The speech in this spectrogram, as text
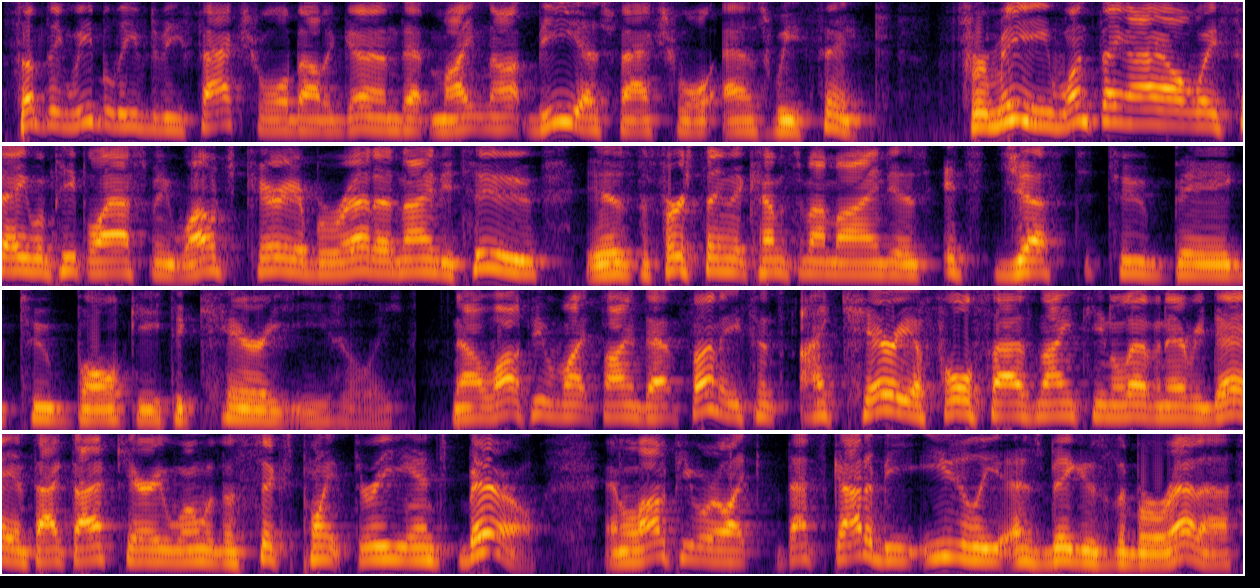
Something we believe to be factual about a gun that might not be as factual as we think. For me, one thing I always say when people ask me, why don't you carry a Beretta 92, is the first thing that comes to my mind is it's just too big, too bulky to carry easily. Now, a lot of people might find that funny since I carry a full size 1911 every day. In fact, I carry one with a 6.3 inch barrel. And a lot of people are like, that's got to be easily as big as the Beretta.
